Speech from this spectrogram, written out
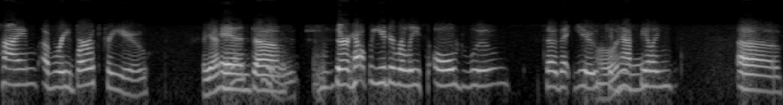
time of rebirth for you, Yes. and um, they're helping you to release old wounds so that you Oh, can have feelings of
